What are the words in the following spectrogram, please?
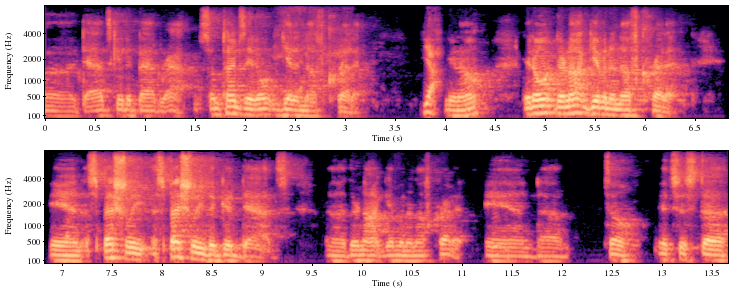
uh, dads get a bad rap. Sometimes they don't get enough credit. Yeah. You know? They don't they're not given enough credit and especially especially the good dads uh, they're not given enough credit. And uh, so it's just uh,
